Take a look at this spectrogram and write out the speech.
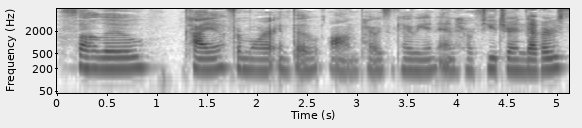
Follow Kaya for more info on Pirates of the Caribbean and her future endeavors.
